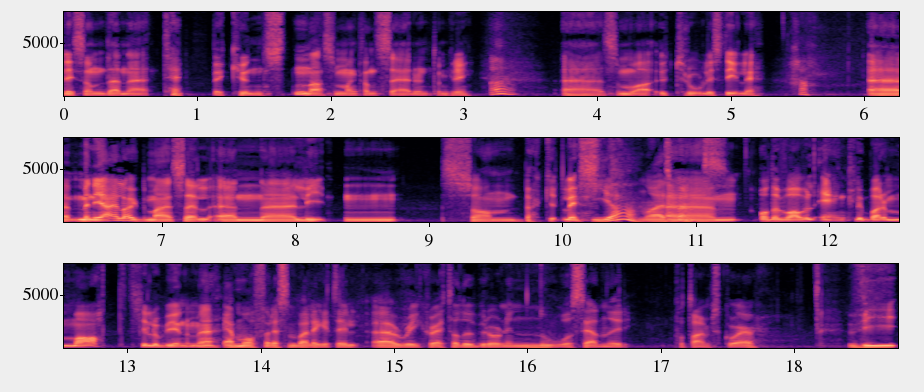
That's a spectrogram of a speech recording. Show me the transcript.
liksom denne teppekunsten da, som man kan se rundt omkring. Ah. Eh, som var utrolig stilig. Eh, men jeg lagde meg selv en uh, liten sånn bucketlist. Ja, nå er jeg spent. Eh, og det var vel egentlig bare mat til å begynne med. Jeg må forresten bare legge til uh, Recreata du broren din noe senere på Times Square? Vi,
